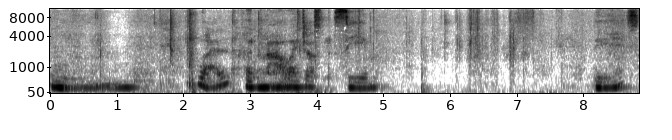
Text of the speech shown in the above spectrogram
Hmm. Well, for now I just see this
